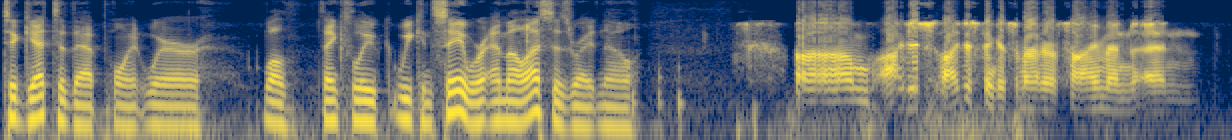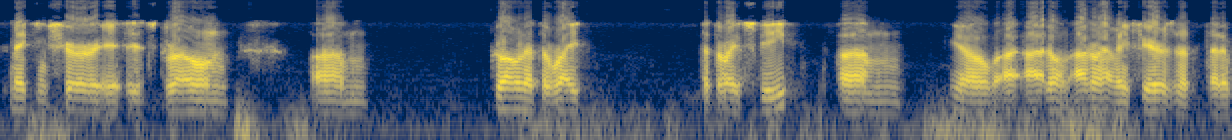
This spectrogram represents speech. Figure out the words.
to get to that point where well, thankfully we can say where MLS is right now. Um, I just I just think it's a matter of time and and making sure it, it's grown um, grown at the right at the right speed. Um, you know, I, I don't I don't have any fears that that it,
